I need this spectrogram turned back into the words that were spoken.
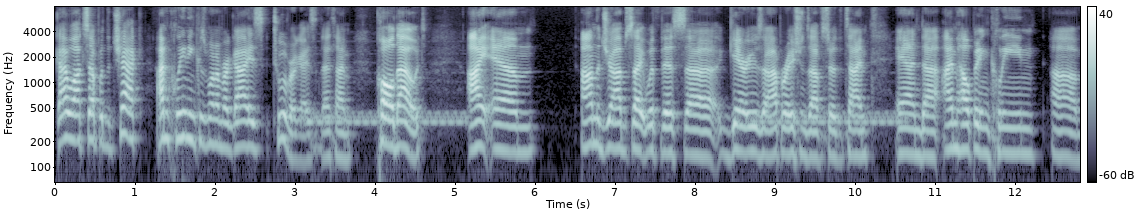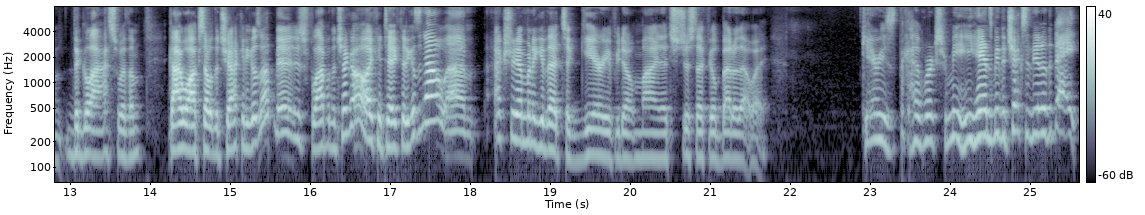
Guy walks up with the check. I'm cleaning because one of our guys, two of our guys at that time, called out. I am on the job site with this uh, Gary, who's an operations officer at the time, and uh, I'm helping clean um, the glass with him. Guy walks out with the check and he goes, "Up, oh, man, just flapping the check. Oh, I could take that." He goes, "No, um, actually, I'm gonna give that to Gary if you don't mind. It's just I feel better that way." Gary's the guy who works for me. He hands me the checks at the end of the day.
